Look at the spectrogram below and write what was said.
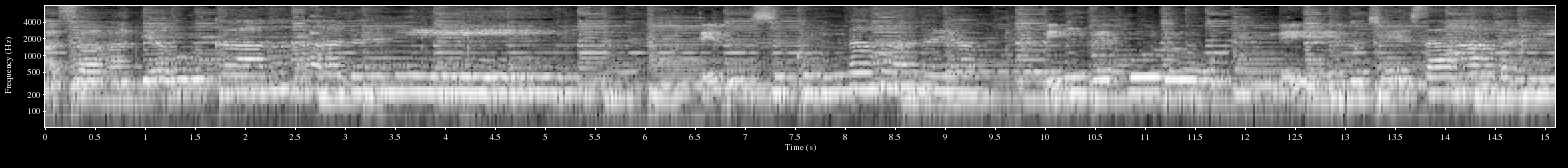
అసాధ్యము కాదని. తెలుసుకున్నానయా నీవెప్పుడు నేను చేస్తావని.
